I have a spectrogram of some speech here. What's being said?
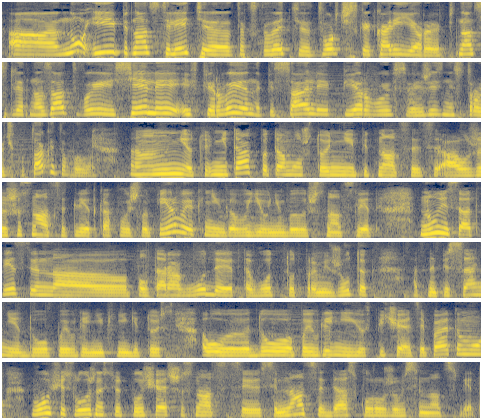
А, ну и 15-летие, так сказать, творческой карьеры. 15 лет назад вы сели и впервые написали первую в своей жизни строчку. Так это было? Э, Нет, не так, потому что не 15, а уже 16 лет, как вышла первая книга, в июне было 16 лет. Ну и, соответственно, полтора года – это вот тот промежуток от написания до появления книги, то есть до появления ее в печати. Поэтому в общей сложности вот получается 16-17, да, скоро уже 18 лет.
